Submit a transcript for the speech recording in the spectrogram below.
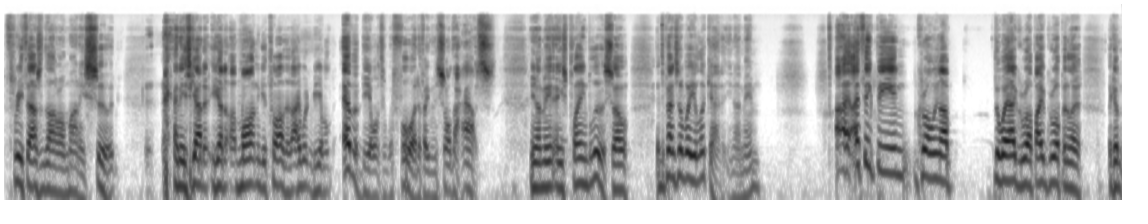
three thousand dollar Armani suit, and he's got a, he got a Martin guitar that I wouldn't be able ever be able to afford if I even sold a house. You know what I mean? And he's playing blues, so it depends on the way you look at it. You know what I mean? I, I think being growing up the way I grew up, I grew up in a like a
